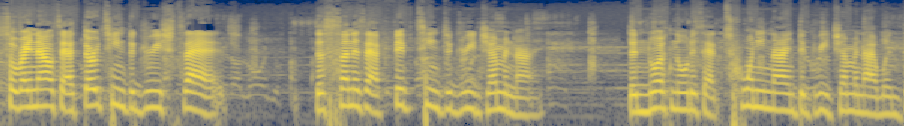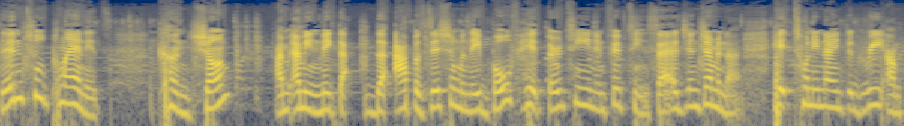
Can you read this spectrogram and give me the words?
So right now it's at 13 degrees Sag. The sun is at 15 degree Gemini. The North Node is at 29 degree Gemini. When then two planets conjunct I mean, make the, the opposition when they both hit 13 and 15, Sag and Gemini, hit 29th degree. I'm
